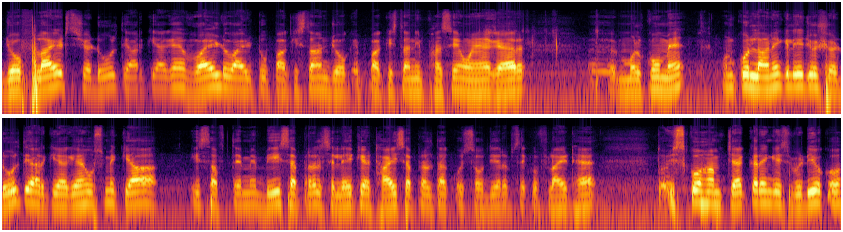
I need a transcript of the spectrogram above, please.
जो फ़्लाइट शेड्यूल तैयार किया गया है वर्ल्ड वाइड टू पाकिस्तान, जो कि पाकिस्तानी फंसे हुए हैं गैर मुल्कों में, उनको लाने के लिए जो शेड्यूल तैयार किया गया है, उसमें क्या इस हफ़्ते में बीस अप्रैल से लेकर अट्ठाईस अप्रैल तक कुछ सऊदी अरब से कोई फ़्लाइट है? तो इसको हम चेक करेंगे इस वीडियो को।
